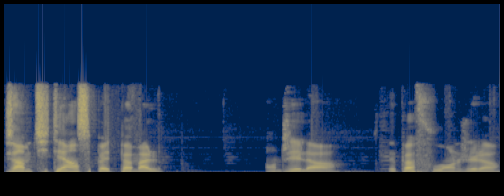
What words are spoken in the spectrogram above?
C'est un petit T1, ça peut être pas mal. Angela. C'est pas fou, Angela.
